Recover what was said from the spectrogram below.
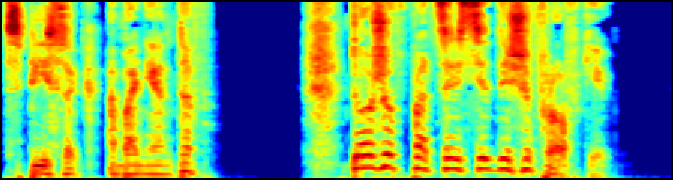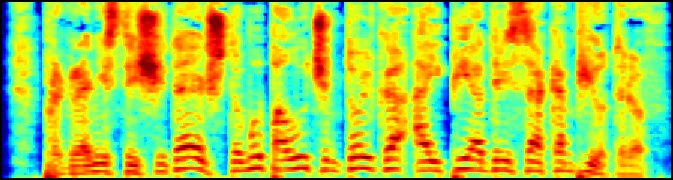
Список абонентов тоже в процессе дешифровки. Программисты считают, что мы получим только IP-адреса компьютеров,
